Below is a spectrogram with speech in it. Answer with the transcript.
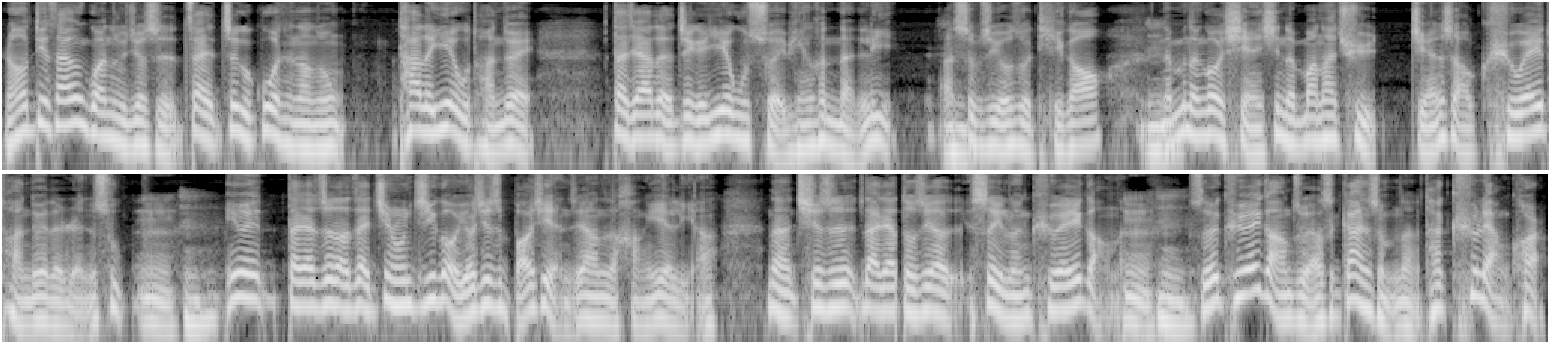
然后第三个关注就是在这个过程当中，他的业务团队，大家的这个业务水平和能力啊，是不是有所提高？能不能够显性的帮他去减少 QA 团队的人数？嗯因为大家知道，在金融机构，尤其是保险这样子行业里啊，那其实大家都是要设一轮 QA 岗的。嗯嗯所谓 QA 岗主要是干什么呢？它 Q 两块儿，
